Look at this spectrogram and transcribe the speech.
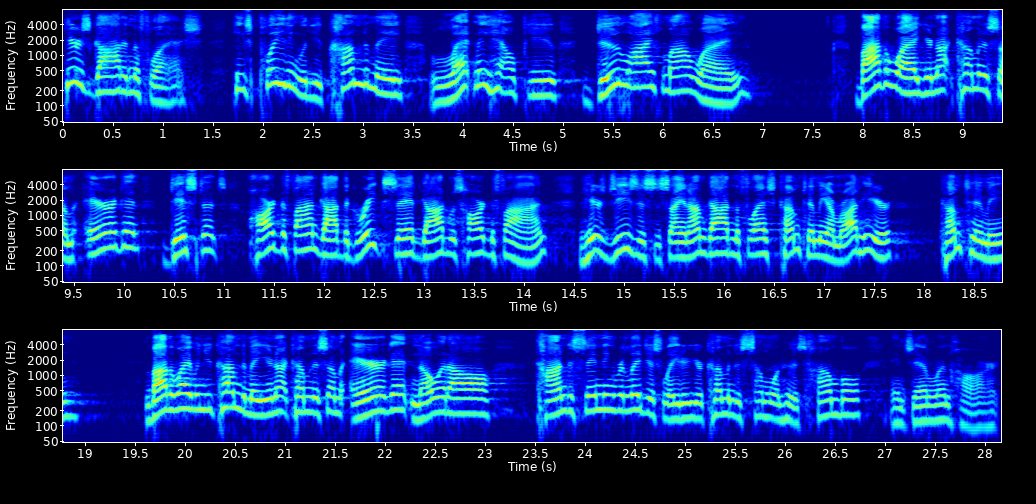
Here's God in the flesh. He's pleading with you, come to me, let me help you, do life my way. By the way, you're not coming to some arrogant, distant, hard to find God. The Greeks said God was hard to find. And here's Jesus is saying, I'm God in the flesh, come to me, I'm right here, come to me. And by the way, when you come to me, you're not coming to some arrogant, know it all, condescending religious leader. You're coming to someone who is humble and gentle in heart.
